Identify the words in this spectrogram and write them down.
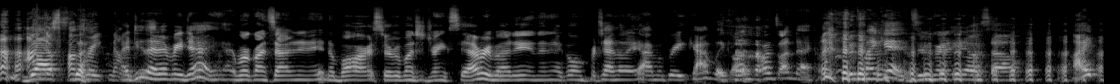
I'm that's just the- hungry. No. I do that every day. I work on Saturday night in a bar, serve a bunch of drinks to everybody, and then I go and pretend that I, I'm a great Catholic on, on Sunday with my kids. Who are gonna, you know, so I,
